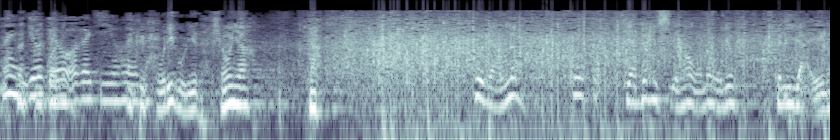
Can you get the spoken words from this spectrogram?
那你就给我个机会呗你鼓励鼓励他，行不行？行，过年了嘛，谢谢。既然这么喜欢我，那我就跟你演一个。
